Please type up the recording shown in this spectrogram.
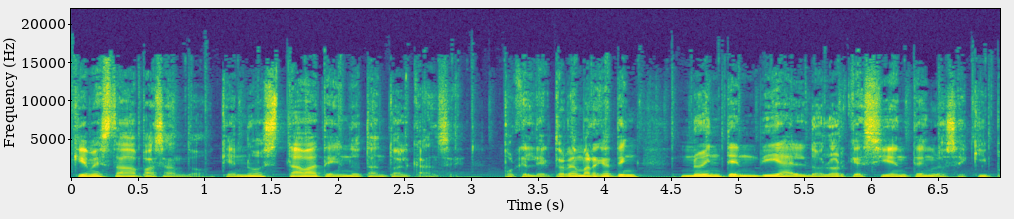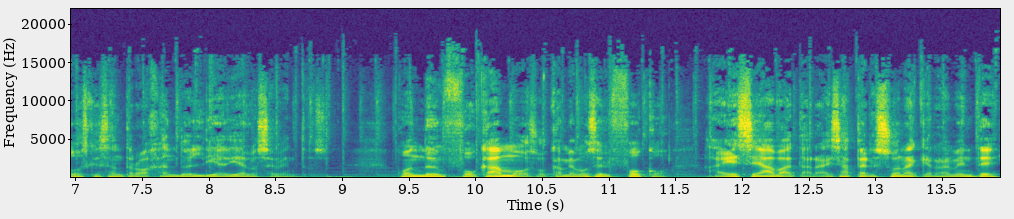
¿qué me estaba pasando? Que no estaba teniendo tanto alcance. Porque el director de marketing no entendía el dolor que sienten los equipos que están trabajando el día a día los eventos. Cuando enfocamos o cambiamos el foco a ese avatar, a esa persona que realmente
